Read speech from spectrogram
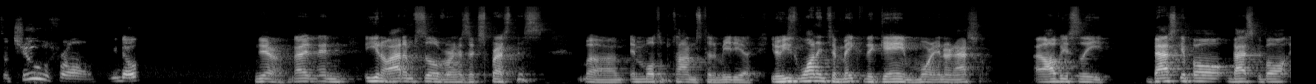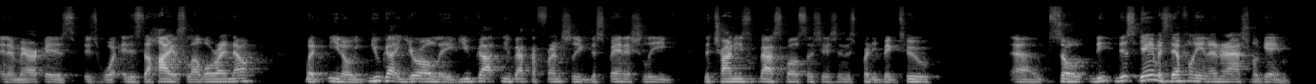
to choose from, you know. Yeah, and, and you know Adam Silver has expressed this uh, in multiple times to the media. You know, he's wanting to make the game more international. obviously, basketball basketball in America is is what is the highest level right now. But you know, you got Euro League, you've got you've got the French league, the Spanish league, the Chinese Basketball Association is pretty big too. Uh, so this game is definitely an international game,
